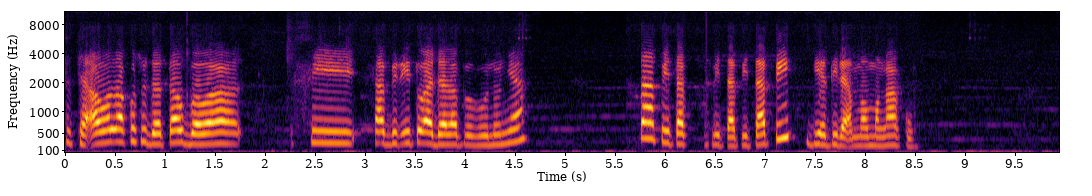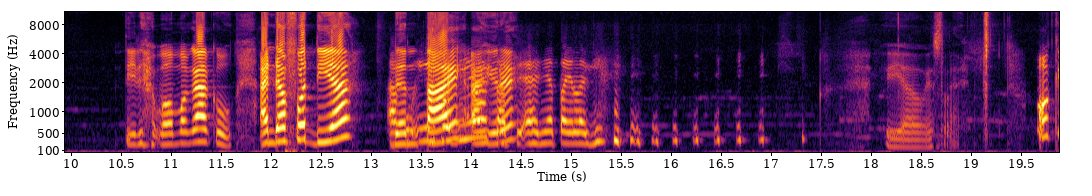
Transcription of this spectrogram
sejak awal aku sudah tahu bahwa si Sabir itu adalah pembunuhnya. Tapi tapi tapi tapi dia tidak mau mengaku. Tidak mau mengaku. Anda vote dia Aku dan Tai dia, akhirnya tapi akhirnya Tai lagi. Iya wes lah. Oke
